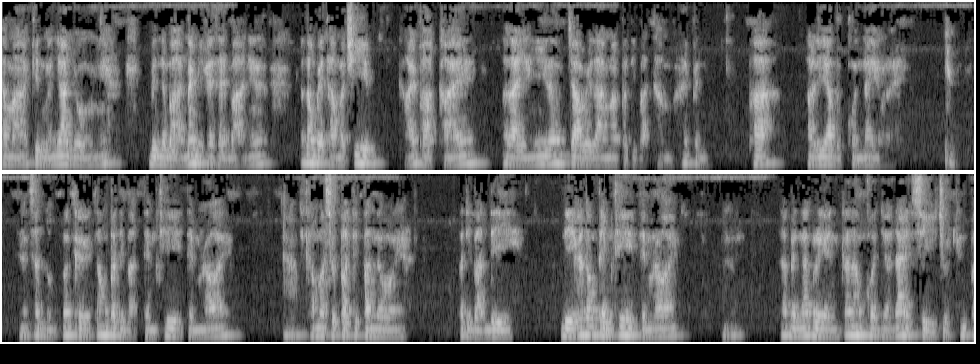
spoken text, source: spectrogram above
ทำมากินเหมือนญาติโยมอย่างเงี้ย บิณฑบาตไม่มีใครใส่บาตรเนี่ยก็ต้องไปทำอาชีพ ขายผักขาย อะไรอย่างนี้แล้วจะเวลามาปฏิบัติธรรมให้เป็นพระอริยบุคคลได้อย่างไรสรุปก็คือต้องปฏิบัติเต็มที่เต็มร้อยคำว่าสุปฏิปันโนปฏิบัติดี ดีก็ต้องเต็มที่เต็มร้อยถ้าเป็นนักเรียนก็ต้องควรจะได้สี่จุดขึ้นไป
